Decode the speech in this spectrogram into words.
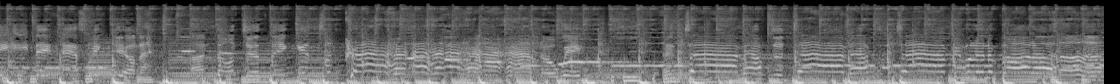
me, they ask me, girl, now, uh, don't you think it's a crime? No way. And time after time after time, people in the bottom.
